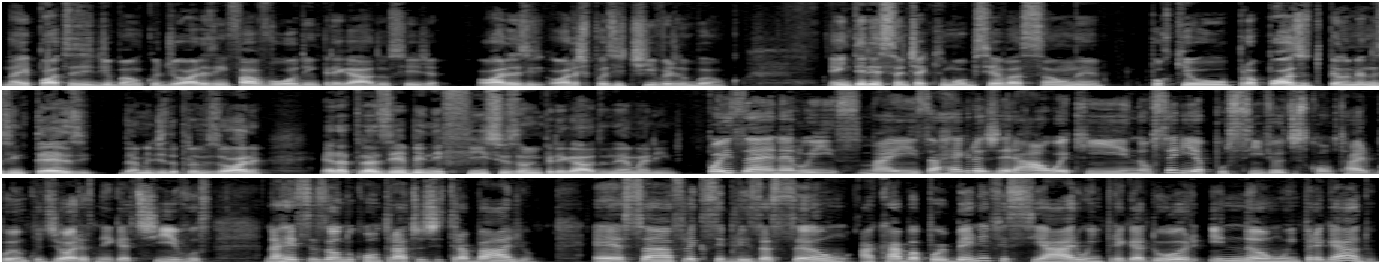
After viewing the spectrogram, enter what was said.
na hipótese de banco de horas em favor do empregado, ou seja, horas, horas positivas no banco. É interessante aqui uma observação, né? Porque o propósito, pelo menos em tese, da medida provisória era trazer benefícios ao empregado, né, Marinde? Pois é, né, Luiz? Mas a regra geral é que não seria possível descontar banco de horas negativos na rescisão do contrato de trabalho. Essa flexibilização acaba por beneficiar o empregador e não o empregado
